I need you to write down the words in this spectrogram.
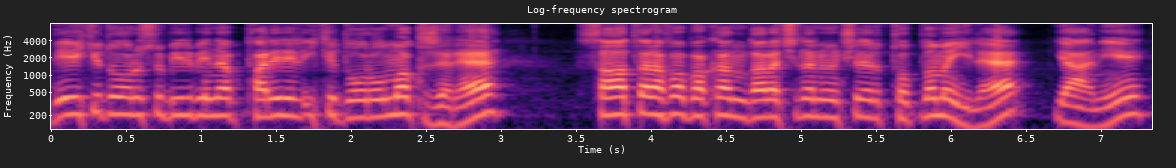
D2 doğrusu birbirine paralel iki doğru olmak üzere sağ tarafa bakan dar açıların ölçüleri toplama ile yani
